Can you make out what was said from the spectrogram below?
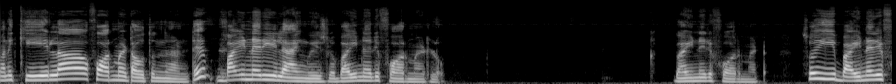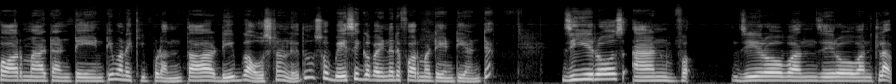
మనకి ఎలా ఫార్మాట్ అవుతుంది అంటే బైనరీ లాంగ్వేజ్లో బైనరీ ఫార్మాట్లో. Binary format. సో ఈ బైనరీ ఫార్మాట్ అంటే ఏంటి? మనకి ఇప్పుడు అంత డీప్గా అవసరం లేదు. సో బేసిక్గా బైనరీ ఫార్మాట్ ఏంటి అంటే zeros and zero one zero one ఇట్లా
